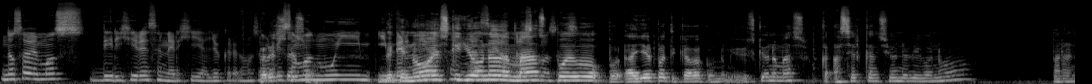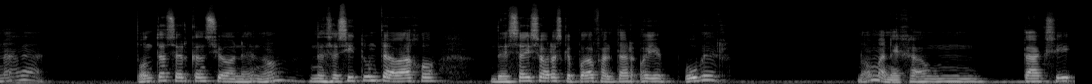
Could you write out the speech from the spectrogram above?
No sabemos dirigir esa energía, yo creo. O sea, Pero porque es somos muy De que no, es que yo nada más cosas. puedo, ayer platicaba con un amigo, es que yo nada más hacer canciones, le digo, no, para nada. Ponte a hacer canciones, ¿no? Necesito un trabajo de seis horas que pueda faltar. Oye, Uber, ¿no? Maneja un taxi,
